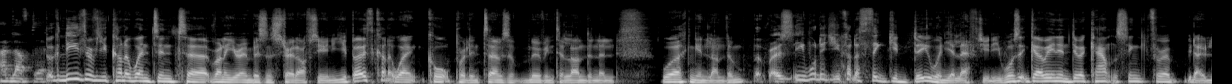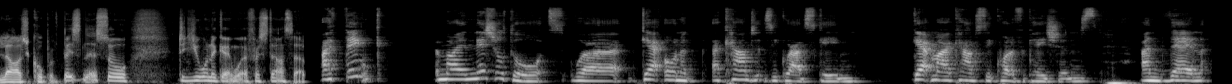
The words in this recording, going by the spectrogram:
I loved it. But neither of you kind of went into running your own business straight after uni. You both kind of went corporate in terms of moving to London and working in London. But Rosie, what did you kind of think you'd do when you left uni? Was it go in and do accountancy for a you know large corporate business, or did you want to go and work for a startup? I think my initial thoughts were get on an accountancy grad scheme, get my accountancy qualifications, and then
